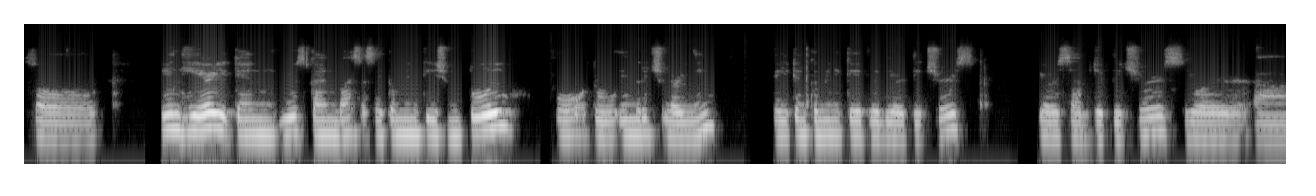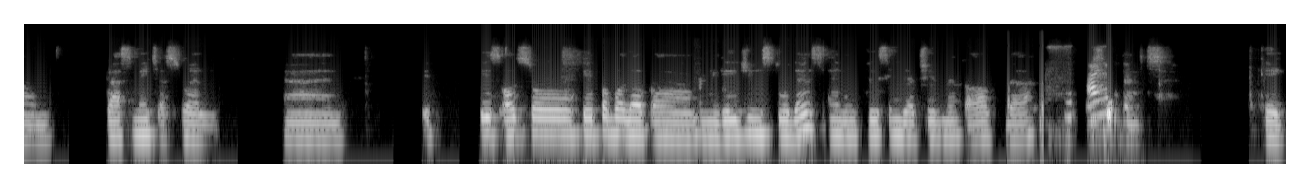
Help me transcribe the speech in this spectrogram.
So in here, you can use Canvas as a communication tool for to enrich learning. You can communicate with your teachers, your subject teachers, your um, classmates as well. And it is also capable of um, engaging students and increasing the achievement of the students. Okay.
